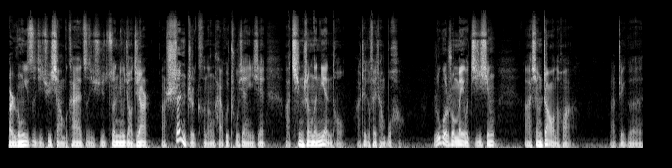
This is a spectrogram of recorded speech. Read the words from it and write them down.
而容易自己去想不开，自己去钻牛角尖儿啊，甚至可能还会出现一些啊轻生的念头啊，这个非常不好。如果说没有吉星啊相照的话，那这个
